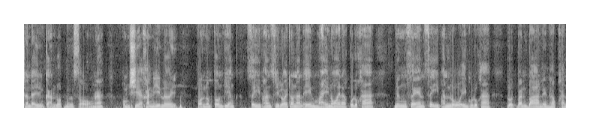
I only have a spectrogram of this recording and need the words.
ท่านใดต้องการรถมือสองนะ ผมเชียร์คันนี้เลย ผ่อนเริ่มต้นเพียง 4,400 เท่านั้นเอง ไม่น้อยนะคุณลูกค้า1,400,000 โลเองคุณลูกค้ารถบ้านๆเลยนะครับคัน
